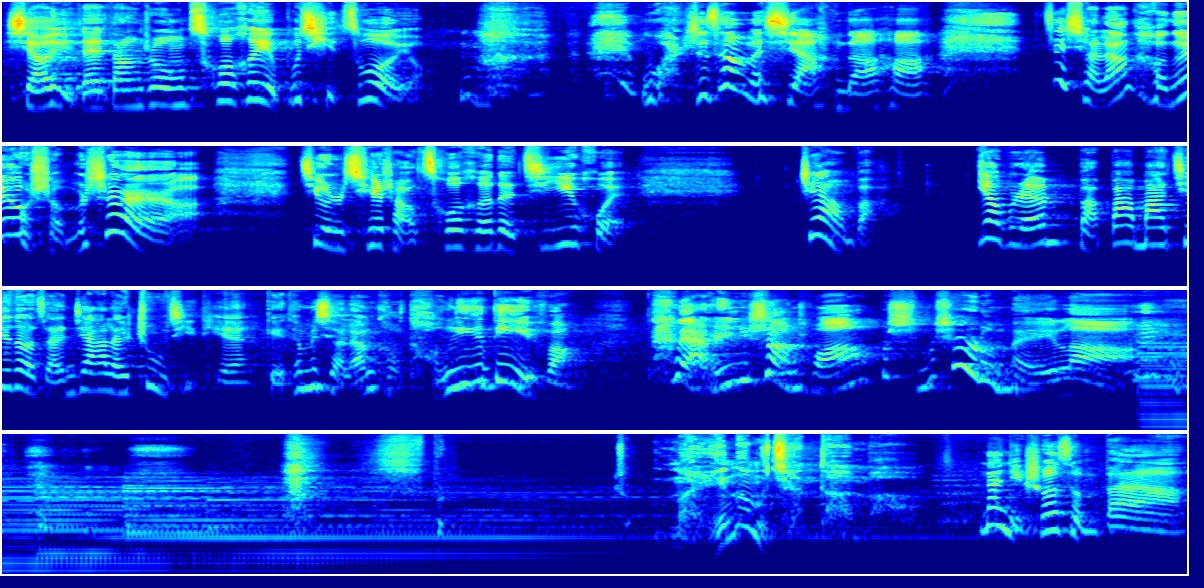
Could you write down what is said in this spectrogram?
小雨在当中撮合也不起作用。我是这么想的哈，这小两口能有什么事儿啊？就是缺少撮合的机会。这样吧，要不然把爸妈接到咱家来住几天，给他们小两口腾一个地方，他俩人一上床，不什么事儿都没了。这没那么简单吧？那你说怎么办啊？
